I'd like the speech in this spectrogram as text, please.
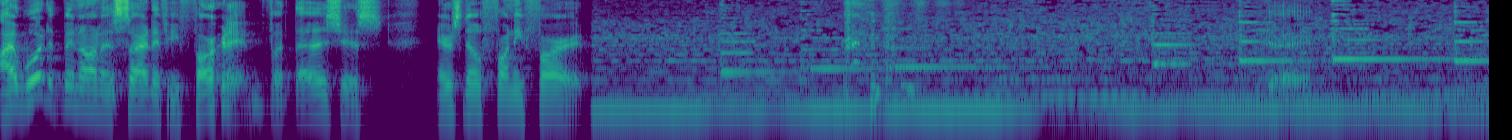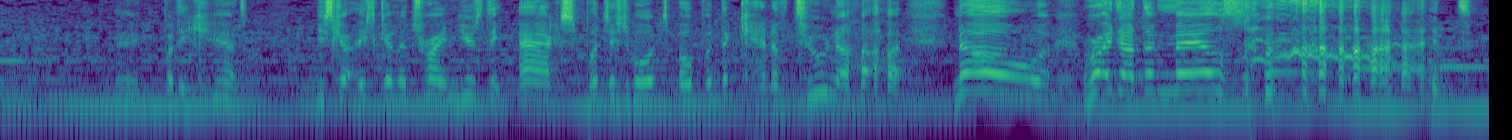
I would have been on his side if he farted, but that was just there's no funny fart. But he can't. He's. He's gonna try and use the axe, but it won't open the can of tuna. No! Right out the mail slot.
